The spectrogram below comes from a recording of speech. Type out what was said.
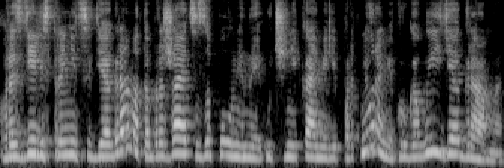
В разделе страницы диаграмм отображаются заполненные учениками или партнерами круговые диаграммы.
